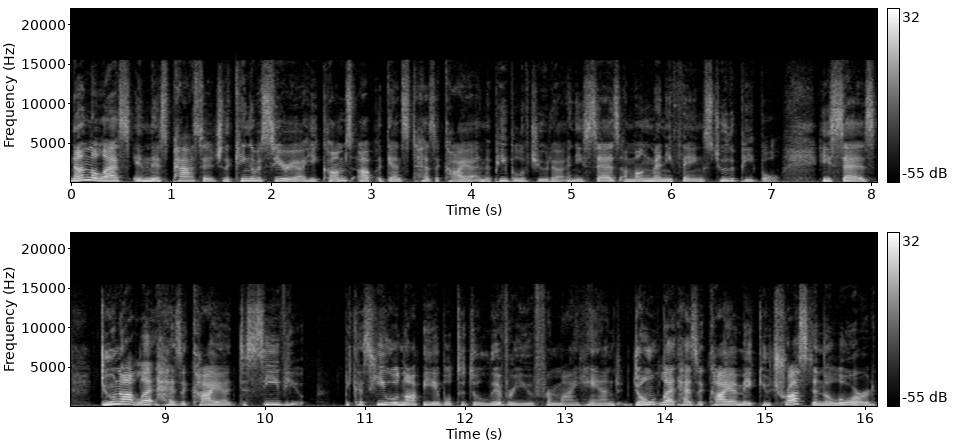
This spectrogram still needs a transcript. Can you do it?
Nonetheless, in this passage, the king of Assyria, he comes up against Hezekiah and the people of Judah, and he says, among many things, to the people, he says, Do not let Hezekiah deceive you because he will not be able to deliver you from my hand. Don't let Hezekiah make you trust in the Lord,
